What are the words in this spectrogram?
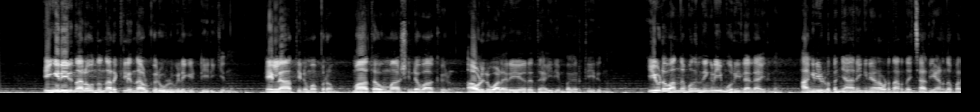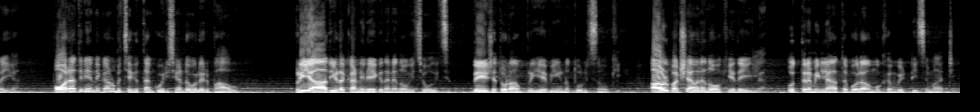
ഇങ്ങനെ ഇരുന്നാൽ ഒന്നും നടക്കില്ലെന്ന് അവൾക്കൊരു ഉൾവിളി കിട്ടിയിരിക്കുന്നു. എല്ലാത്തിനുമപ്പുറം മാധവ് മാഷിന്റെ വാക്കുകൾ അവളിൽ വളരെയേറെ ധൈര്യം പകർത്തിയിരുന്നു. ഇവിടെ വന്ന മുതൽ നിങ്ങൾ ഈ മുറിയിലല്ലായിരുന്നു? അങ്ങനെയുള്ളപ്പോൾ ഞാൻ എങ്ങനെയാണ് അവിടെ നടന്ന ചതിയാണെന്ന് പറയുക? പോരാത്തിന് എന്നെ കാണുമ്പോൾ ചെകുത്താൻ കുരിശ് കണ്ട പോലെ ഒരു ഭാവം. പ്രിയ ആദിയുടെ കണ്ണിലേക്ക് തന്നെ നോക്കി ചോദിച്ചു. ദേഷ്യത്തോടെ അവൻ പ്രിയെ വീണ്ടും തുറിച്ചു നോക്കി. അവൾ പക്ഷെ അവനെ നോക്കിയതേയില്ല. ഉത്തരമില്ലാത്ത പോലെ അവൻ മുഖം വെട്ടിച്ച് മാറ്റി.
